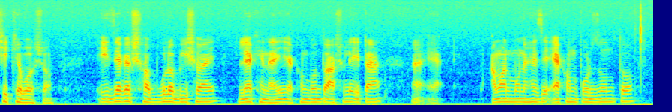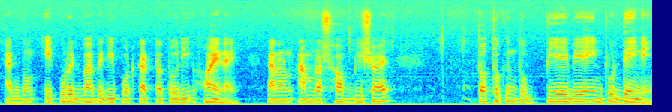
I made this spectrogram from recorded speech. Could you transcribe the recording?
শিক্ষাবর্ষ। এই জায়গায় সবগুলো বিষয় লেখে নাই। এখন পর্যন্ত আসলে এটা আমার মনে হয় যে এখন পর্যন্ত একদম একুরেটভাবে রিপোর্ট কার্ডটা তৈরি হয় নাই। কারণ আমরা সব বিষয়ের তথ্য কিন্তু বিএ বিএ ইনপুট দেই নেই।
